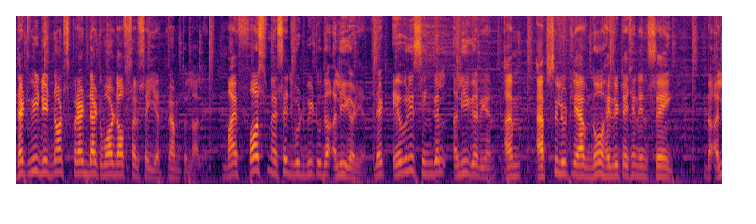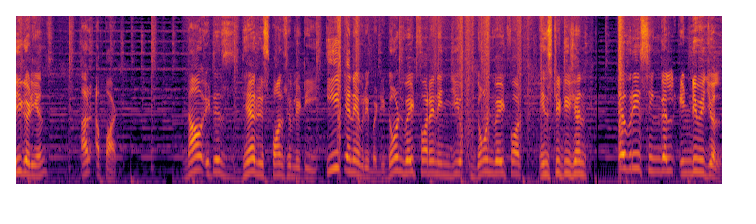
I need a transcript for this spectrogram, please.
that we did not spread that word of Sir Sayyid Rahmatullah My first message would be to the Aligarhian that every single Aligarhian, I am absolutely I have no hesitation in saying the Aligarhians are apart. Now it is their responsibility, each and everybody. Don't wait for an NGO, don't wait for institution. Every single individual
